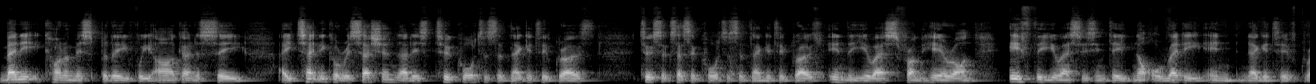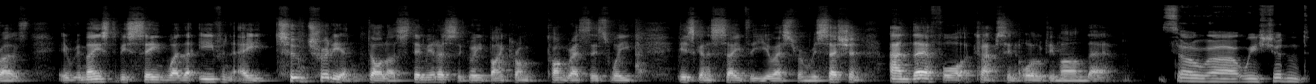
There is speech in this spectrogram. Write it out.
Many economists believe we are going to see a technical recession, that is, two quarters of negative growth, two successive quarters of negative growth in the US from here on, if the US is indeed not already in negative growth. It remains to be seen whether even a $2 trillion stimulus agreed by Congress this week is going to save the US from recession and therefore a collapse in oil demand there. So uh, we shouldn't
